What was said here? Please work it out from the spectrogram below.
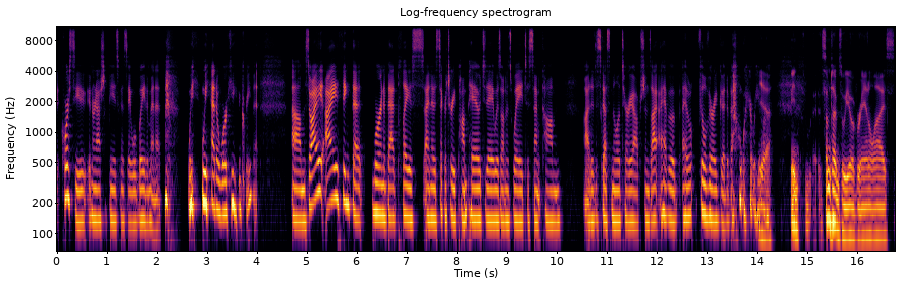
of course, the international community is going to say, well, wait a minute, we, we had a working agreement. Um, so I, I think that we're in a bad place. I know Secretary Pompeo today was on his way to CENTCOM uh, to discuss military options. I, I, have a I don't feel very good about where we yeah. are. I mean, sometimes we overanalyze.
